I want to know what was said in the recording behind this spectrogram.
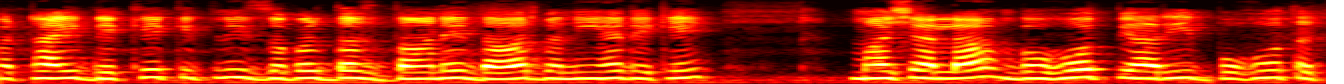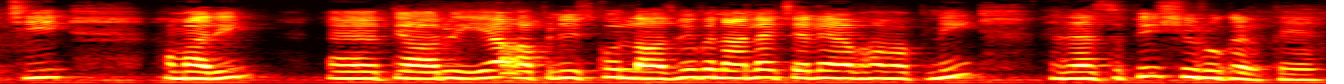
मिठाई देखें, कितनी ज़बरदस्त दानेदार बनी है, देखें। माशाल्लाह बहुत प्यारी, बहुत अच्छी हमारी तैयार हुई है। आपने इसको लाजमी बनाना है। चलें, अब हम अपनी रेसिपी शुरू करते हैं।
